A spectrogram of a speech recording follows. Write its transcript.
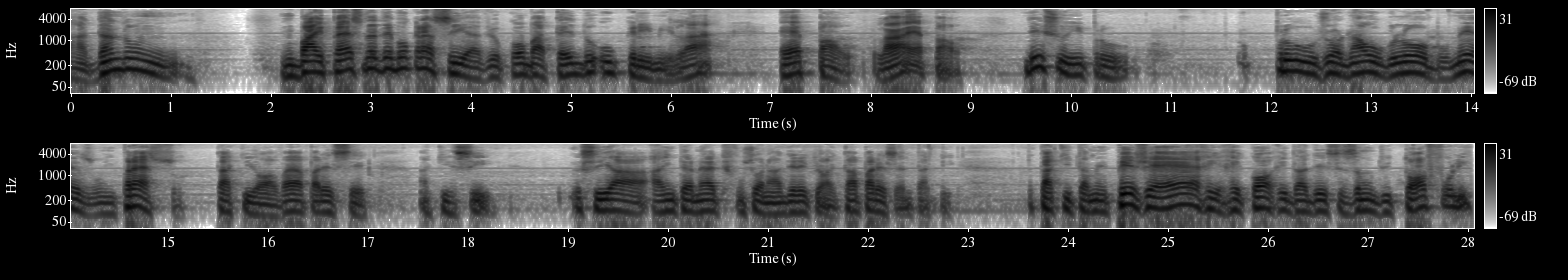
ah, dando um, um bypass da democracia, viu? Combatendo o crime. Lá é pau, lá é pau. Deixa eu ir para o jornal o Globo mesmo, impresso. Está aqui, ó, vai aparecer aqui se, se a, a internet funcionar direitinho. Está aparecendo, está aqui. Está aqui também. PGR recorre da decisão de Toffoli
